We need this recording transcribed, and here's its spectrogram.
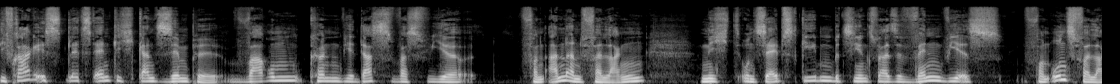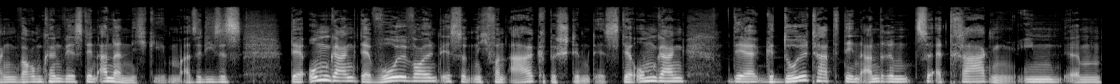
Die Frage ist letztendlich ganz simpel. Warum können wir das, was wir von anderen verlangen, nicht uns selbst geben, beziehungsweise wenn wir es von uns verlangen, warum können wir es den anderen nicht geben? Also dieses, der Umgang, der wohlwollend ist und nicht von arg bestimmt ist. Der Umgang, der Geduld hat, den anderen zu ertragen, ihn ähm,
